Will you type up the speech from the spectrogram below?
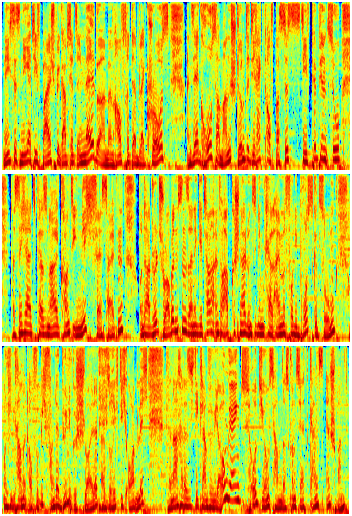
Nächstes Negativbeispiel gab es jetzt in Melbourne beim Auftritt der Black Crows. Ein sehr großer Mann stürmte direkt auf Bassist Steve Pippion zu. Das Sicherheitspersonal konnte ihn nicht festhalten und da hat Rich Robinson seine Gitarre einfach abgeschnallt und sie dem Kerl einmal vor die Brust gezogen und ihn damit auch wirklich von der Bühne geschleudert, also richtig ordentlich. Danach hat er sich die Klampe wieder umgehängt und die Jungs haben das Konzert ganz entspannt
